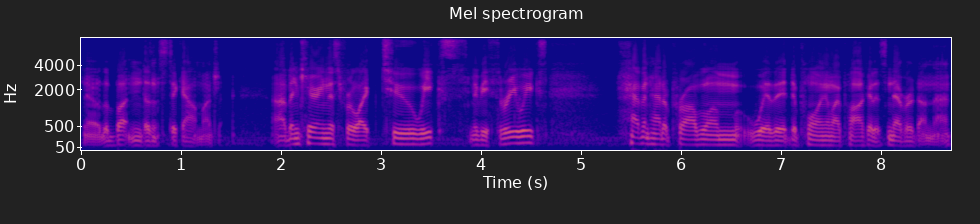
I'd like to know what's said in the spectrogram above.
you know, the button doesn't stick out much. I've been carrying this for like two weeks, maybe three weeks. Haven't had a problem with it deploying in my pocket. It's never done that.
